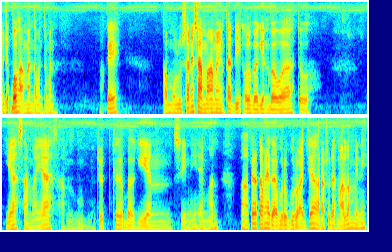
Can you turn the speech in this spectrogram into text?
Pojok bawah aman teman-teman. Oke. Kemulusannya sama sama yang tadi kalau bagian bawah tuh ya sama ya. Lanjut ke bagian sini aman Bang HP rekamnya agak buru-buru aja karena sudah malam ini.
